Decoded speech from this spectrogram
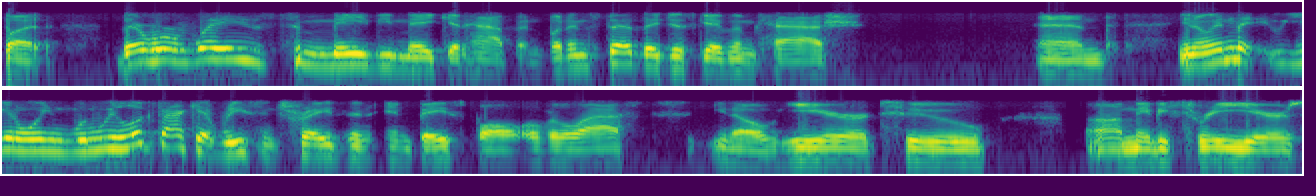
but there were ways to maybe make it happen, but instead they just gave them cash and you know, in the, you know, when, when we look back at recent trades in, in baseball over the last you know year or two, uh, maybe three years,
